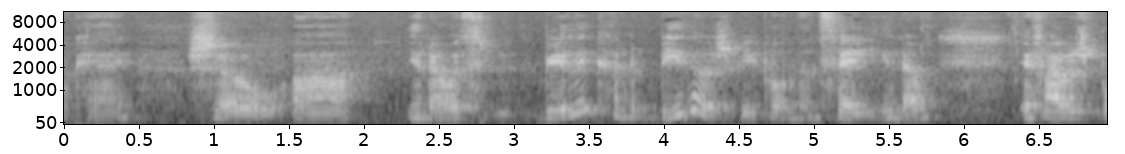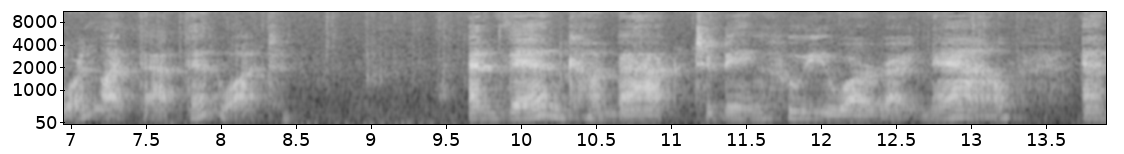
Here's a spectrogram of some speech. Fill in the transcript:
Okay? So, uh, you know, it's really kind of be those people and then say, you know, if I was born like that, then what? And then come back to being who you are right now and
